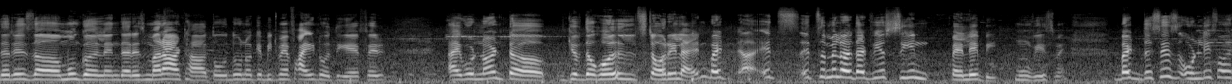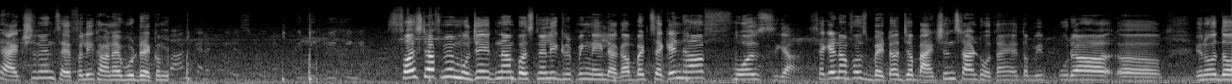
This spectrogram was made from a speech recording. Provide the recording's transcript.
there is Mughal and there is Maratha तो दोनों के बीच में फ़ाइट होती है। फिर I would not give the whole story line but it's it's similar that we have seen पहले भी मूवीज़ में। But this is only for action and Saif Ali Khan I would recommend first half में मुझे इतना पर्सनली ग्रिपिंग नहीं लगा but second half was yeah second half was better जब एक्शन स्टार्ट होता है तभी पूरा you know the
